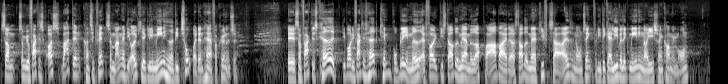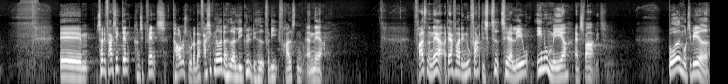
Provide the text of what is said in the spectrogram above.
som, som jo faktisk også var den konsekvens, som mange af de oldkirkelige menigheder, de tog af den her forkyndelse. Øh, som faktisk havde, hvor de faktisk havde et kæmpe problem med, at folk de stoppede med at møde op på arbejde, og stoppede med at gifte sig og alle sådan nogle ting, fordi det gav alligevel ikke mening, når Jesus han kom i morgen. Øh, så er det faktisk ikke den konsekvens, Paulus slutter. Der er faktisk ikke noget, der hedder ligegyldighed, fordi frelsen er nær. Frelsen er nær, og derfor er det nu faktisk tid til at leve endnu mere ansvarligt. Både motiveret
